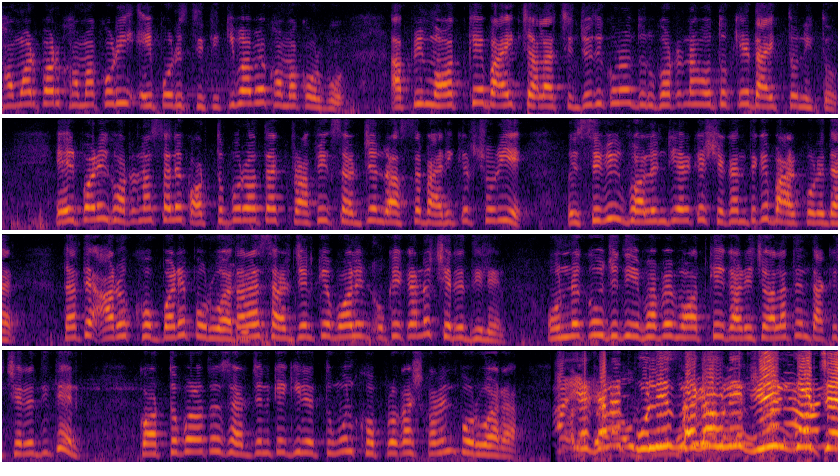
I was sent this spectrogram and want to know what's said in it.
ক্ষমার পর ক্ষমা করি এই পরিস্থিতি, কীভাবে ক্ষমা করব। আপনি মদ খেয়ে বাইক চালাচ্ছেন, যদি কোনো দুর্ঘটনা হতো, কে দায়িত্ব নিত? এরপরই ঘটনাস্থলে কর্তব্যরত এক ট্রাফিক সার্জন রাস্তায় ব্যারিকেড সরিয়ে ওই সিভিক ভলেন্টিয়ারকে সেখান থেকে বার করে দেন। তাতে আরও ক্ষোভ বাড়ে পড়ুয়া তারা সার্জনকে বলেন, ওকে কেন ছেড়ে দিলেন? অন্য কেউ যদি এভাবে মদ খেয়ে গাড়ি চালাতেন তাকে ছেড়ে দিতেন? কর্তব্যরত সার্জনকে ঘিরে তুমুল ক্ষোভ প্রকাশ করেন পড়ুয়ারা। এখানে পুলিশ দেখে উনি ড্রিঙ্ক করছে।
